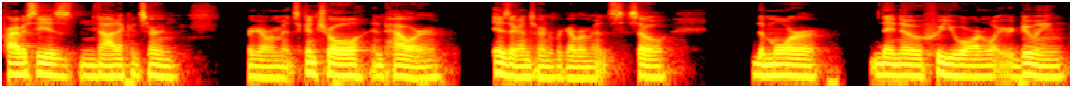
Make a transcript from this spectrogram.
privacy is not a concern for governments. Control and power is a concern for governments. So the more they know who you are and what you're doing,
